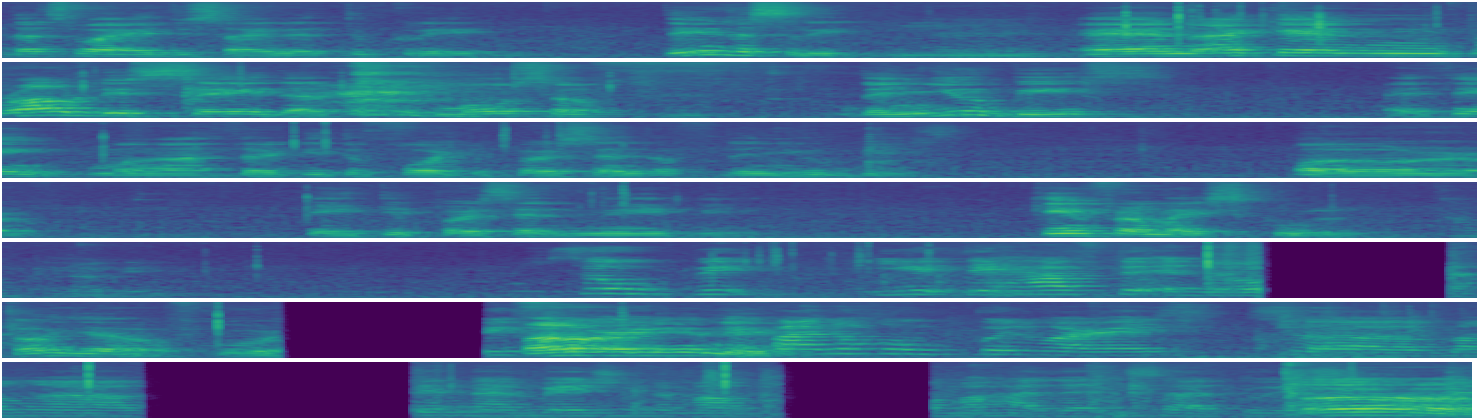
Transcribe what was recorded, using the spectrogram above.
that's why I decided to create the industry. And I can proudly say that most of the newbies, I think mga 30 to 40% of the newbies, or 80% maybe, came from my school. Okay. So, bi- you, they have to enroll Oh yeah, of course. before. Parang ano yun eh. Paano kung kunwari sa mga na medyo na mamahalan sa tuition? Ah,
